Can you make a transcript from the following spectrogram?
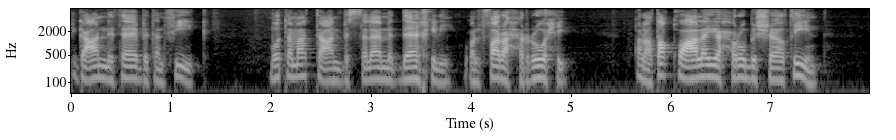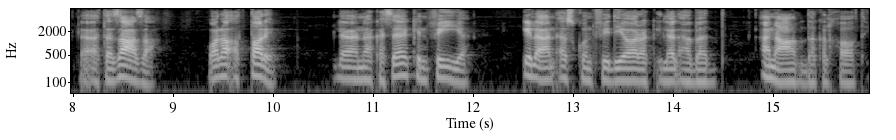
اجعلني ثابتا فيك متمتعا بالسلام الداخلي والفرح الروحي. ولا تقوى علي حروب الشياطين لا أتزعزع ولا أضطرب لأنك ساكن فيا. إلى أن أسكن في ديارك إلى الأبد. أنا عبدك الخاطي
